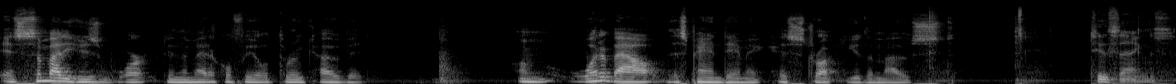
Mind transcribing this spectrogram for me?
as somebody who's worked in the medical field through COVID, um, what about this pandemic has struck you the most? Two things.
